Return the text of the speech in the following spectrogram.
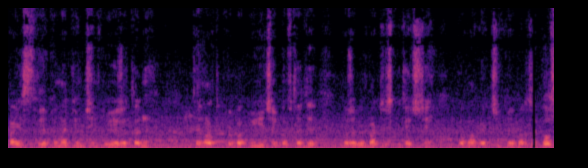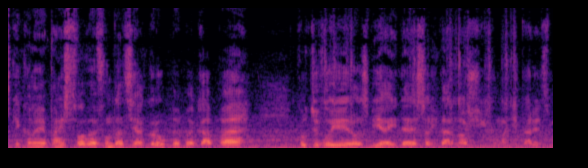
Państwu jako medium dziękuję, że ten temat propagujecie, bo wtedy możemy bardziej skutecznie pomagać. Dziękuję bardzo. Polskie Koleje Państwowe, Fundacja Grupy PKP kultywuje i rozwija ideę solidarności i humanitaryzmu.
